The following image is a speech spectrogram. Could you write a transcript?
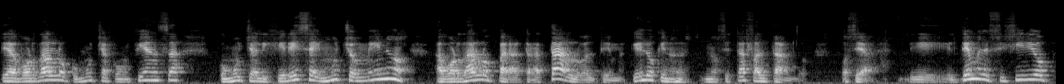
de abordarlo con mucha confianza, con mucha ligereza y mucho menos abordarlo para tratarlo al tema, que es lo que nos, nos está faltando. O sea, el tema del suicidio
